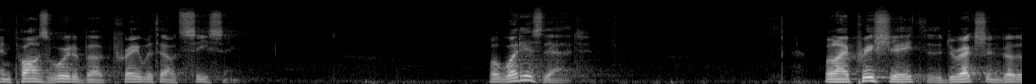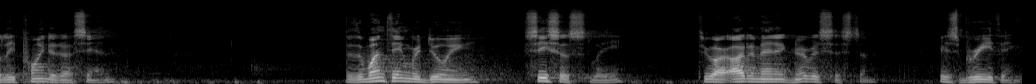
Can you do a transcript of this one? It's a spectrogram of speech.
and Paul's word about pray without ceasing. Well, what is that? Well, I appreciate the direction Brother Lee pointed us in. The one thing we're doing ceaselessly through our automatic nervous system is breathing.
